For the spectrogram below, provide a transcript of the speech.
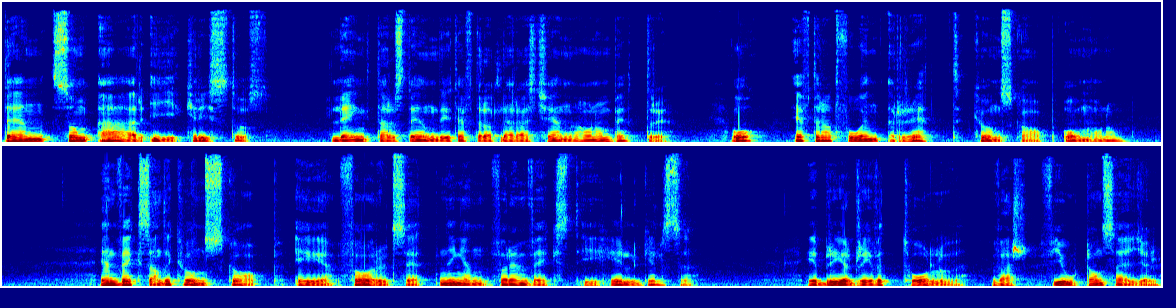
Den som är i Kristus längtar ständigt efter att lära känna honom bättre och efter att få en rätt kunskap om honom. En växande kunskap är förutsättningen för en växt i helgelse. Hebreerbrevet 12, vers 14 säger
